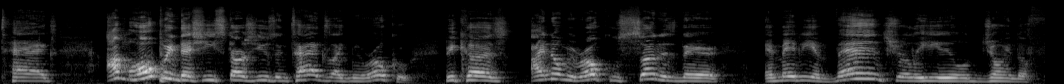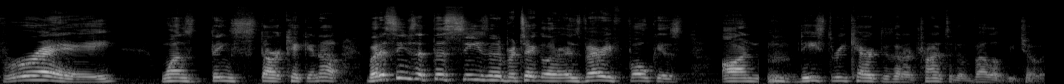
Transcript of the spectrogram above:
tags. I'm hoping that she starts using tags like Miroku because I know Miroku's son is there and maybe eventually he'll join the fray once things start kicking up. But it seems that this season in particular is very focused on these three characters that are trying to develop each other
